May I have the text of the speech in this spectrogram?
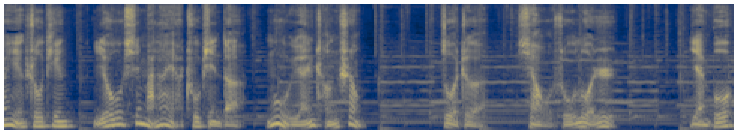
欢迎收听由喜马拉雅出品的《墓园成圣》，作者小竹落日，演播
